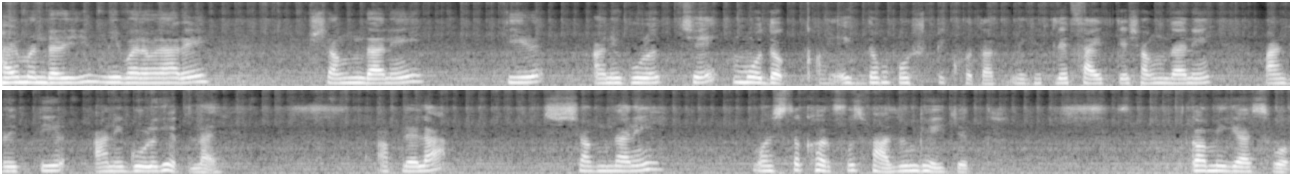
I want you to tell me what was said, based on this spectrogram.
हाय मंडळी मी बनवणारे शेंगदाणे तीळ आणि गुळचे मोदक. एकदम पौष्टिक होतात. मी घेतले साहित्य शेंगदाणे पांढरे तीळ आणि गुळ घेतला आहे आपल्याला शेंगदाणे मस्त खरपूस भाजून घ्यायचेत. कमी गॅसवर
